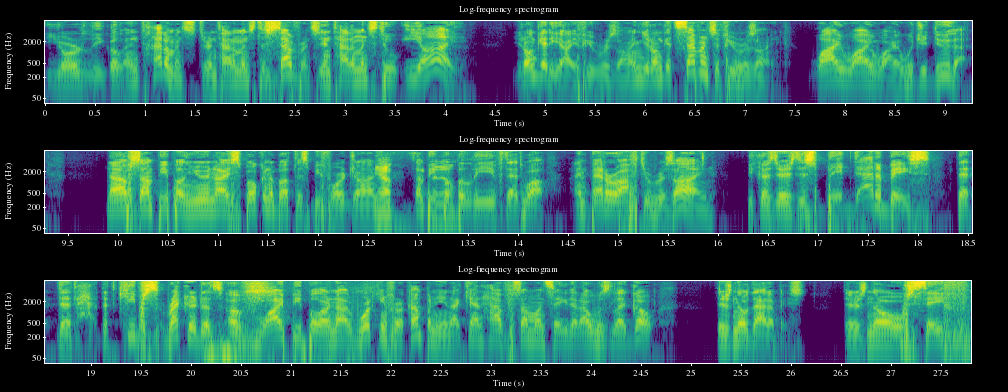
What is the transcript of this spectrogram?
your legal entitlements, your entitlements to severance, your entitlements to EI. You don't get EI if you resign. You don't get severance if you resign. Why, why, why would you do that? Now, some people, and you and I have spoken about this before, John. Yep, some people believe that, well, I'm better off to resign because there's this big database that that that keeps records of why people are not working for a company, and I can't have someone say that I was let go. There's no database. There's no safe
